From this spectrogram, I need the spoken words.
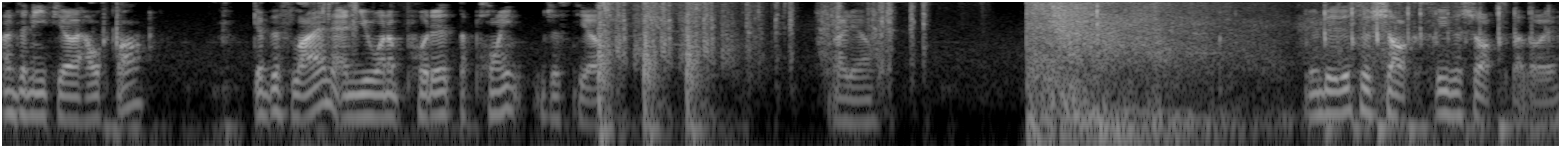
underneath your health bar. Get this line, and you want to put it the point just here, right here. You want to do this with shocks. These are shocks, by the way.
